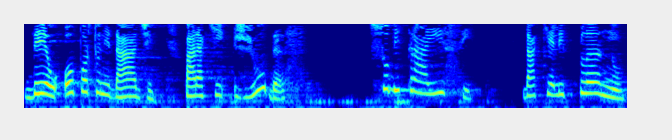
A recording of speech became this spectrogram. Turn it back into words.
deu oportunidade para que Judas subtraísse daquele plano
